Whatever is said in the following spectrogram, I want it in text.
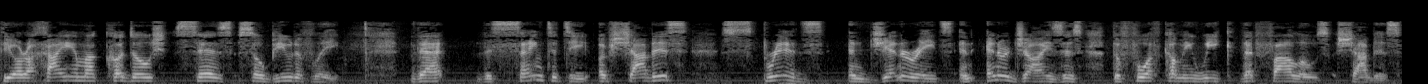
The Ohr HaChaim HaKadosh says so beautifully that the sanctity of Shabbos spreads and generates and energizes the forthcoming week that follows Shabbos.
